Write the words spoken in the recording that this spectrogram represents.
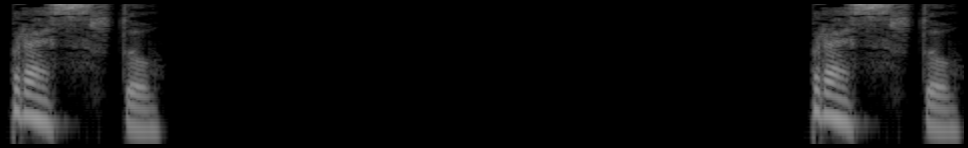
Presto. Presto.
